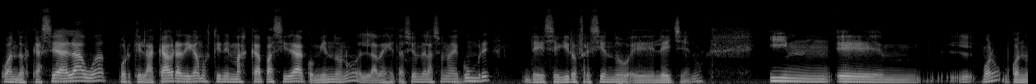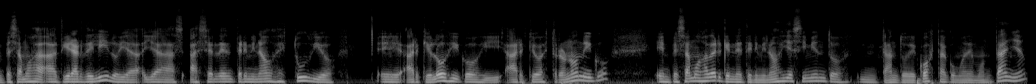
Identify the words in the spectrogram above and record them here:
cuando escasea el agua, porque la cabra, digamos, tiene más capacidad, comiendo ¿no? la vegetación de la zona de cumbre, de seguir ofreciendo eh, leche. Y mm, bueno, cuando empezamos a, tirar del hilo y a, hacer determinados estudios arqueológicos y arqueoastronómicos, empezamos a ver que en determinados yacimientos, mm, tanto de costa como de montaña,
